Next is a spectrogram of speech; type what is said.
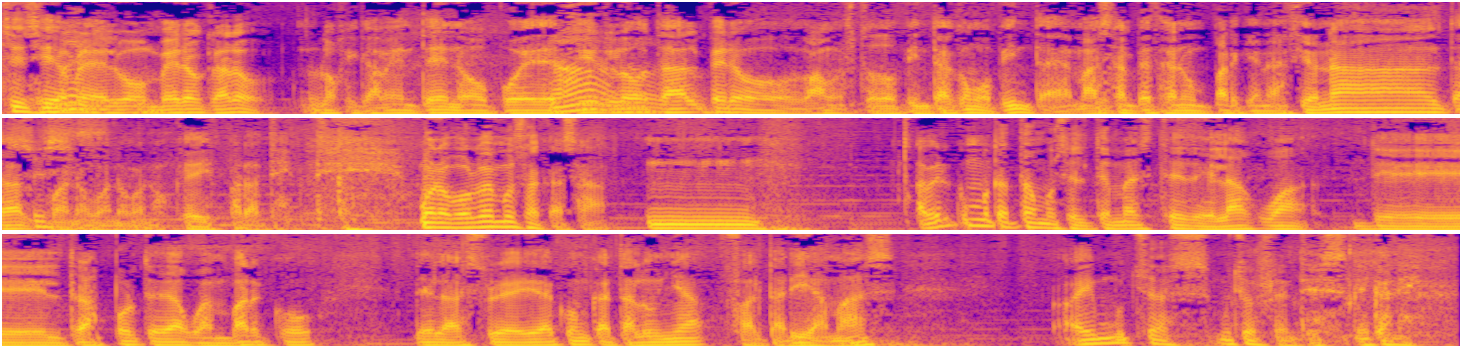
sí, sí, hombre, el bombero, claro, lógicamente no puede decirlo tal, pero vamos, todo pinta como pinta. Además, ha empezado en un parque nacional, tal. bueno, bueno, bueno, qué disparate. Bueno, volvemos a casa. Mm, a ver cómo tratamos el tema este del agua, del transporte de agua en barco, de la solidaridad con Cataluña. Faltaría más. Hay muchas, muchos frentes, de Cane.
